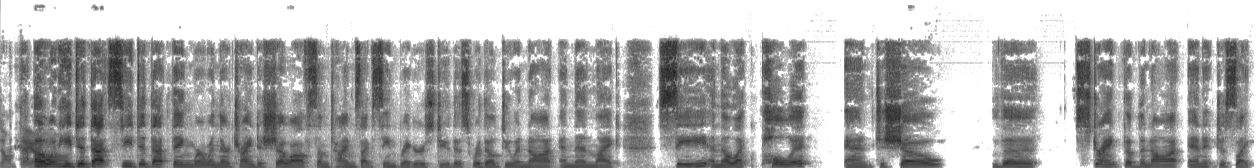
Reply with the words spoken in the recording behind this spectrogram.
Don't they? oh, and he did that. He did that thing where when they're trying to show off, sometimes I've seen riggers do this where they'll do a knot and then like see, and they'll like pull it and to show the strength of the knot, and it just like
